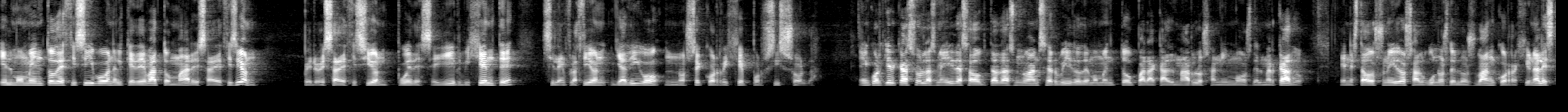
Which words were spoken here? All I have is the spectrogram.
el momento decisivo en el que deba tomar esa decisión. Pero esa decisión puede seguir vigente si la inflación, ya digo, no se corrige por sí sola. En cualquier caso, las medidas adoptadas no han servido de momento para calmar los ánimos del mercado. En Estados Unidos, algunos de los bancos regionales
